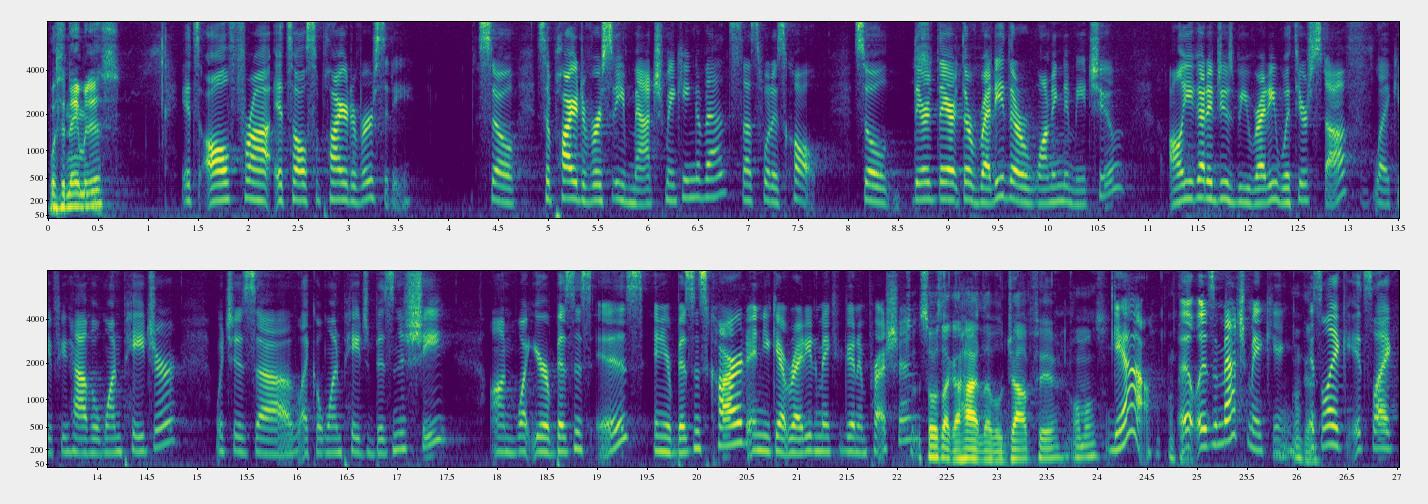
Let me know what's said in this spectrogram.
What's the name of this? It's all from it's all supplier diversity. So supplier diversity matchmaking events, that's what it's called. So they're they're they're ready, they're wanting to meet you. All you got to do is be ready with your stuff. Like if you have a one pager, which is uh, like a one page business sheet on what your business is in your business card, and you get ready to make a good impression. So it's like a high level job fair almost. Yeah, it, it's a matchmaking. Okay. It's like it's like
